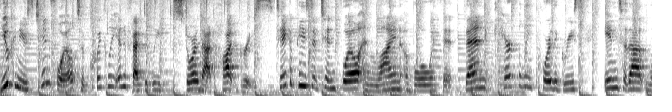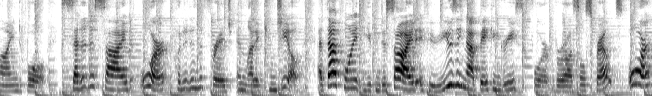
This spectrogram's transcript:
you can use tin foil to quickly and effectively store that hot grease. Take a piece of tin foil and line a bowl with it. Then carefully pour the grease into that lined bowl. Set it aside or put it in the fridge and let it congeal. At that point, you can decide if you're using that bacon grease for Brussels sprouts or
